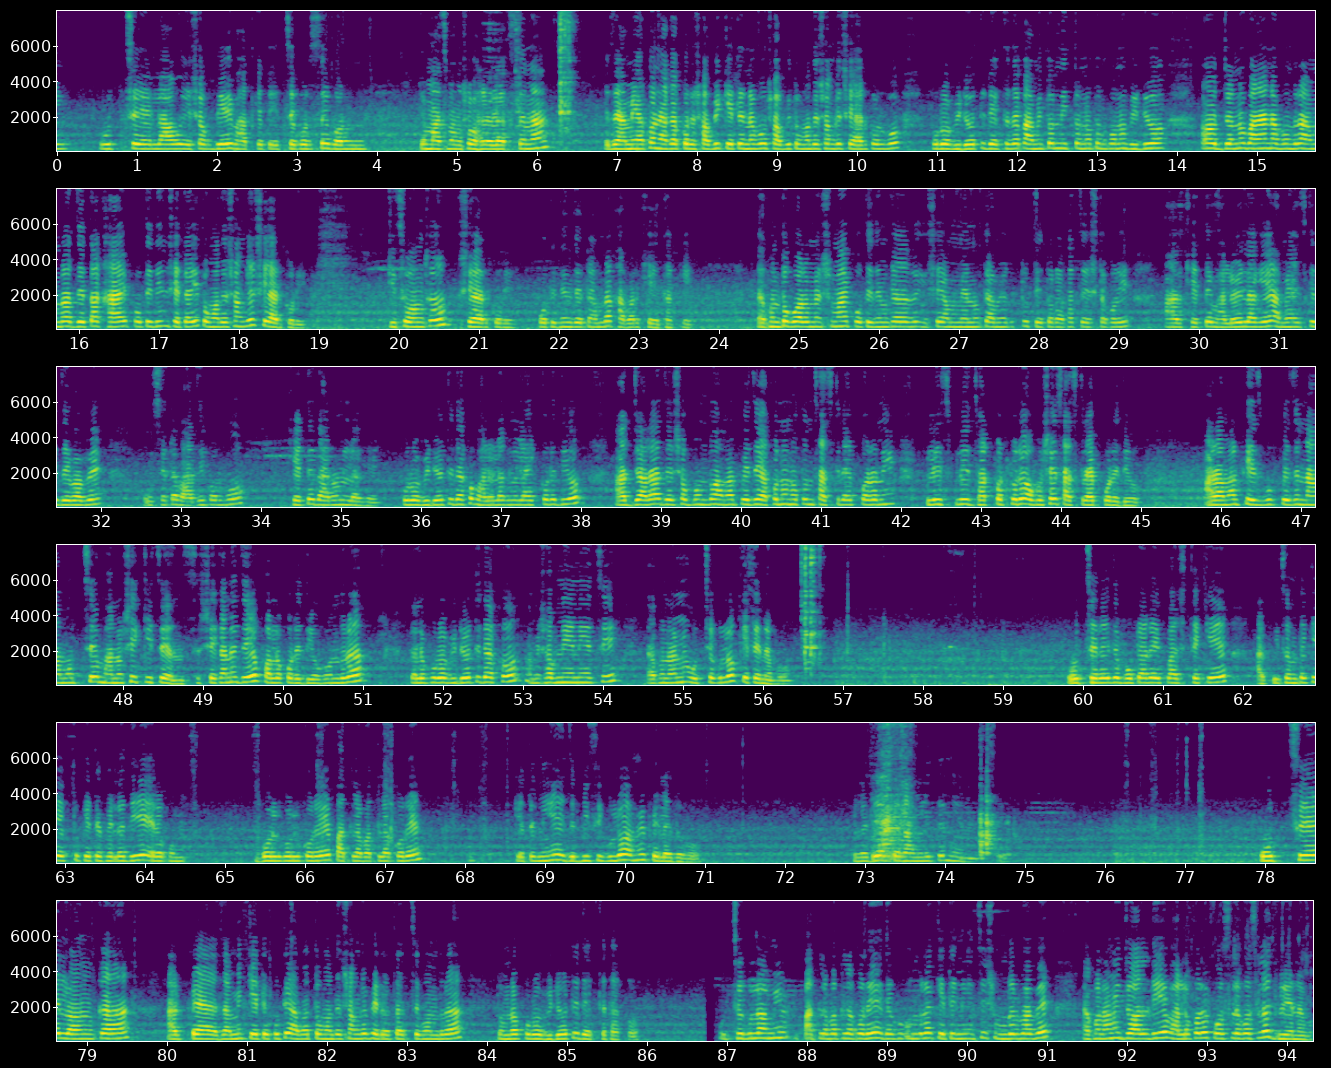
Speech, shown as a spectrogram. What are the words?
উচ্ছে, লাউ এসব দিয়েই ভাত খেতে ইচ্ছে করছে। গরমতে মাছ মাংস ভালো লাগছে না। এই যে আমি এখন এক এক করে সবই কেটে নেব, সবই তোমাদের সঙ্গে শেয়ার করব। পুরো ভিডিওটি দেখতে থাকো। আমি তো নিত্য নতুন কোনো ভিডিও জন্য বানাই না বন্ধুরা। আমরা যেটা খাই প্রতিদিন সেটাই তোমাদের সঙ্গে শেয়ার করি। কিছু অংশ শেয়ার করি। প্রতিদিন যেটা আমরা খাবার খেয়ে থাকি। এখন তো গরমের সময় প্রতিদিনকার ইসে মেনুতে আমি একটু তেতো রাখার চেষ্টা করি। আর খেতে ভালোই লাগে। আমি আজকে যেভাবে সেটা ভাজি করব, খেতে দারুণ লাগে। পুরো ভিডিওটি দেখো, ভালো লাগলে লাইক করে দিও। আর যারা যেসব বন্ধু আমার পেজে এখনও নতুন সাবস্ক্রাইব করনি, প্লিজ প্লিজ ঝটপট করে অবশ্যই সাবস্ক্রাইব করে দিও। আর আমার ফেসবুক পেজের নাম হচ্ছে মানসিক কিচেন্স। সেখানে যেয়ে ফলো করে দিও বন্ধুরা। তাহলে পুরো ভিডিওটি দেখো, আমি সব নিয়ে নিয়েছি। এখন আমি উচ্ছেগুলো কেটে নেব। উচ্ছের এই যে বোটার এই পাশ থেকে আর পিছন থেকে একটু কেটে ফেলে দিয়ে এরকম গোল গোল করে, পাতলা পাতলা করে কেটে নিয়ে এই যে বিচিগুলো আমি ফেলে দেবো। ফেলে দিয়ে একটা গামলিতে নিয়ে নিচ্ছি। উচ্ছে, লঙ্কা আর পেঁয়াজ আমি কেটে কুটে আবার তোমাদের সঙ্গে ফেরত আসছি বন্ধুরা। তোমরা পুরো ভিডিওটি দেখতে থাকো। উচ্ছেগুলো আমি পাতলা পাতলা করে, দেখো বন্ধুরা, কেটে নিয়েছি সুন্দরভাবে। এখন আমি জল দিয়ে ভালো করে কষলে কষলে ধুয়ে নেব।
